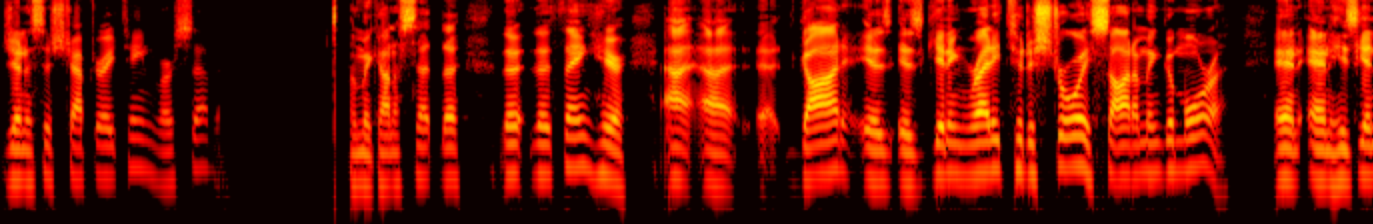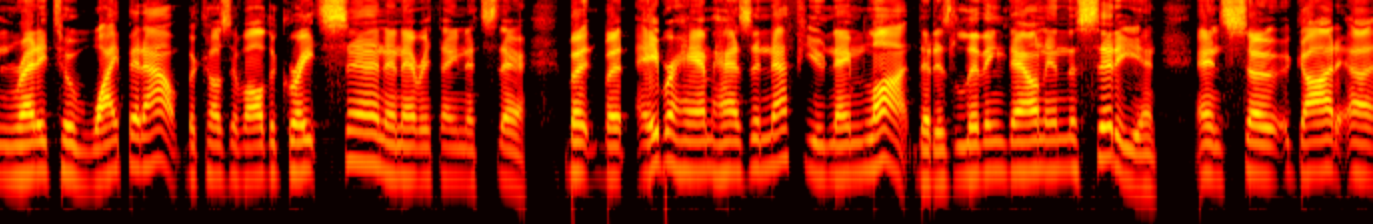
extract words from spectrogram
Genesis chapter 18, verse 7. Let me kind of set the, the, the thing here. Uh, uh, uh, God is, is getting ready to destroy Sodom and Gomorrah. And, and he's getting ready to wipe it out because of all the great sin and everything that's there. But, but Abraham has a nephew named Lot that is living down in the city. And, and so God uh,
